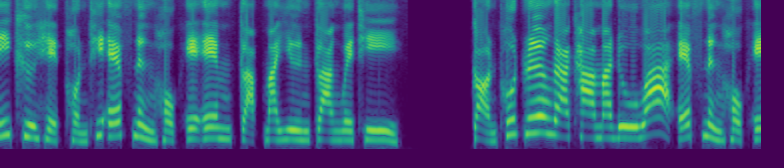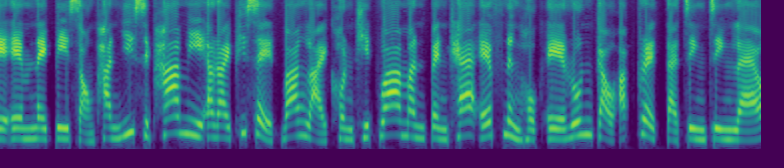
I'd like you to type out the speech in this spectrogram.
นี่คือเหตุผลที่ F16AM กลับมายืนกลางเวที ก่อนพูดเรื่องราคามาดูว่า F16AM ในปี 2025 มีอะไรพิเศษบ้างหลายคนคิดว่ามันเป็นแค่ F16A รุ่นเก่าอัปเกรด แต่จริง ๆ แล้ว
